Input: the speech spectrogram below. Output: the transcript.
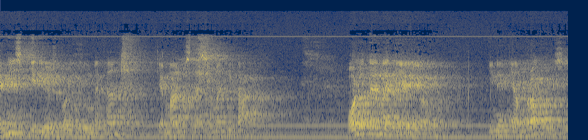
εμείς κυρίως βοηθούμεθα και μάλιστα σημαντικά. Όλο το Ευαγγέλιο είναι μια πρόκληση,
